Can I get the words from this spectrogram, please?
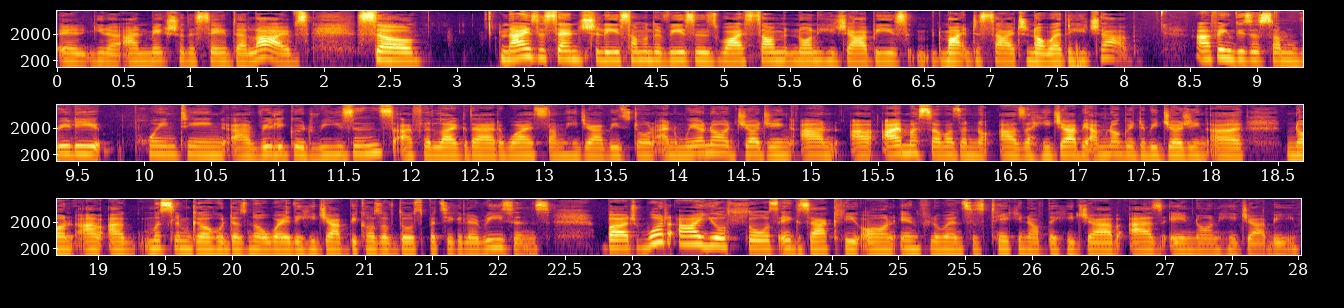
and, you know, and make sure they save their lives. So that is essentially some of the reasons why some non-hijabis might decide to not wear the hijab. I think these are some really pointing uh, really good reasons. I feel like that why some hijabis don't, and we are not judging. And I, I myself as a as a hijabi, I'm not going to be judging a non a, a Muslim girl who does not wear the hijab because of those particular reasons. But what are your thoughts exactly on influencers taking off the hijab as a non hijabi?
